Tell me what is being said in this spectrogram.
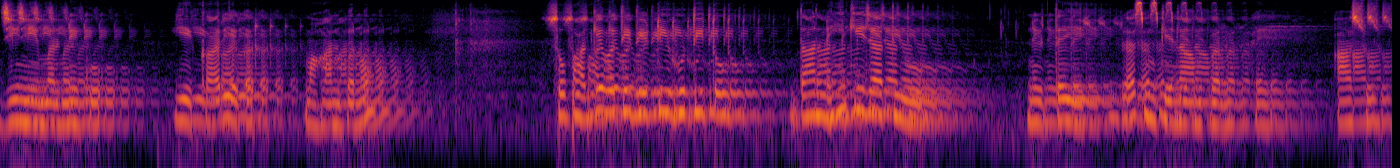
जीने मरने को ये कार्य कर महान बनो। सौभाग्यवती बेटी होती तो दान नहीं की जाती हो। निर्दयी रस्म के नाम पर है। आँसू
